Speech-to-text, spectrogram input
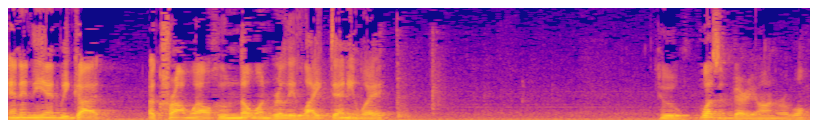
And in the end, we got a Cromwell who no one really liked anyway, who wasn't very honorable.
